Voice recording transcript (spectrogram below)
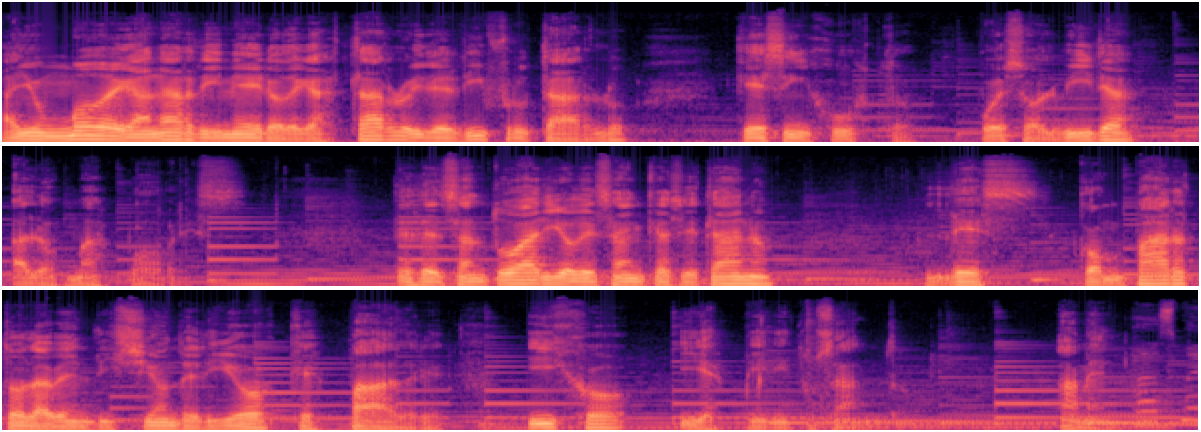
Hay un modo de ganar dinero, de gastarlo y de disfrutarlo que es injusto, pues olvida a los más pobres. Desde el santuario de San Cayetano, les comparto la bendición de Dios que es Padre, Hijo y Espíritu Santo. Amén.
